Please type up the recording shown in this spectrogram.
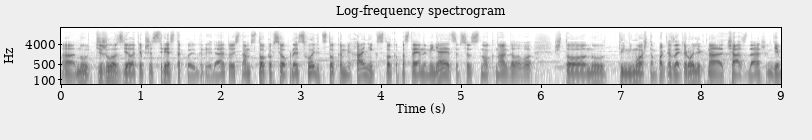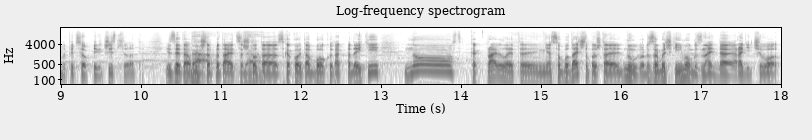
э, ну, тяжело сделать вообще срез такой игры, да, то есть там столько всего происходит, столько механик, столько постоянно меняется все с ног на голову, что, ну, ты не можешь там показать ролик на час, да, где бы ты все перечислил это. Из-за этого да, обычно пытаются да. что-то с какой-то боку так подойти, но, как правило, это не особо удачно, потому что, ну, разработчики не могут знать, да, ради чего,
